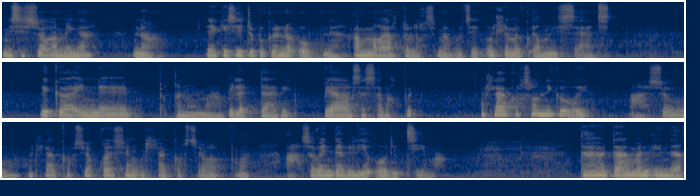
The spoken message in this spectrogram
misisora Nå, jeg kan sige, at du begynder at åbne. Ammarer du lagt mig på tid. Udlemmig ørnisat. Vi gør en kanonma. Billet davik. Bjerre sig savakbud. Udlager sådan. Ah, så. Udlager sig røsing. Udlager. Ah, så venter vi lige 8 timer. Der, der er man inde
